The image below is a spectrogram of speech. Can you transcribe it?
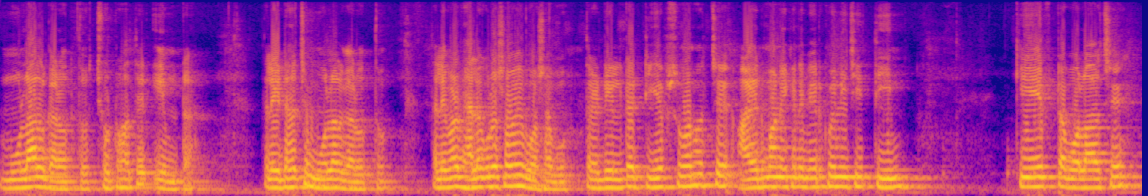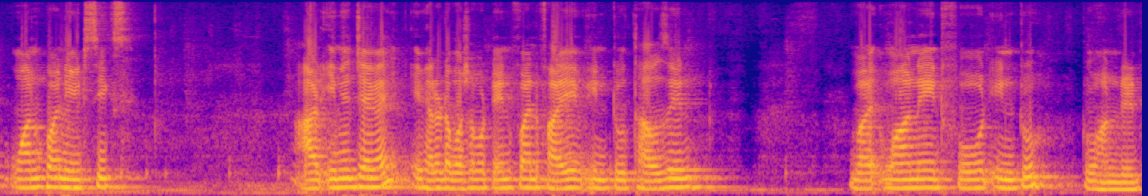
মোলাল গারত্ব ছোট হাতের এমটা তাহলে এটা হচ্ছে মোলার গারত্ব তাহলে এবার ভ্যালুগুলো সবাই বসাবো। তাহলে ডেল্টা টিএফ সমান হচ্ছে আয়ের মান, এখানে বের করে নিয়েছি তিন। কেএফটা বলা আছে ওয়ান পয়েন্ট এইট সিক্স আর এমের জায়গায় এই ভ্যালুটা বসাবো ten point five into thousand by one eight four into two hundred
